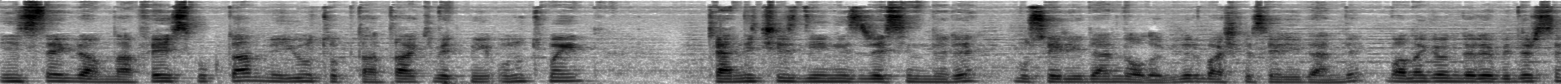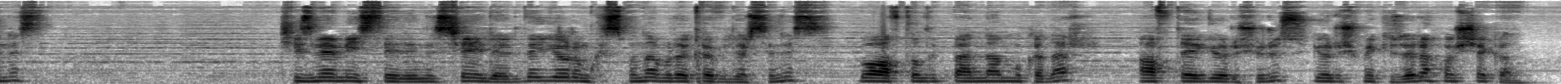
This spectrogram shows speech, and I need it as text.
Instagram'dan, Facebook'tan ve YouTube'dan takip etmeyi unutmayın. Kendi çizdiğiniz resimleri bu seriden de olabilir, başka seriden de bana gönderebilirsiniz. Çizmemi istediğiniz şeyleri de yorum kısmına bırakabilirsiniz. Bu haftalık benden bu kadar. Haftaya görüşürüz. Görüşmek üzere. Hoşçakalın.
